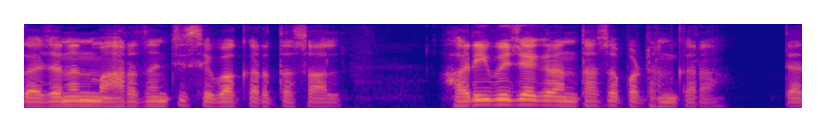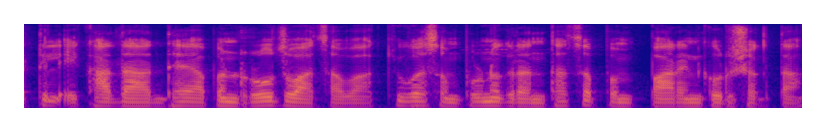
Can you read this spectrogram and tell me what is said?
गजानन महाराजांची सेवा करत असाल हरिविजय ग्रंथाचं पठन करा. त्यातील एखादा अध्याय आपण रोज वाचावा किंवा संपूर्ण ग्रंथाचं पण पारायण करू शकता.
